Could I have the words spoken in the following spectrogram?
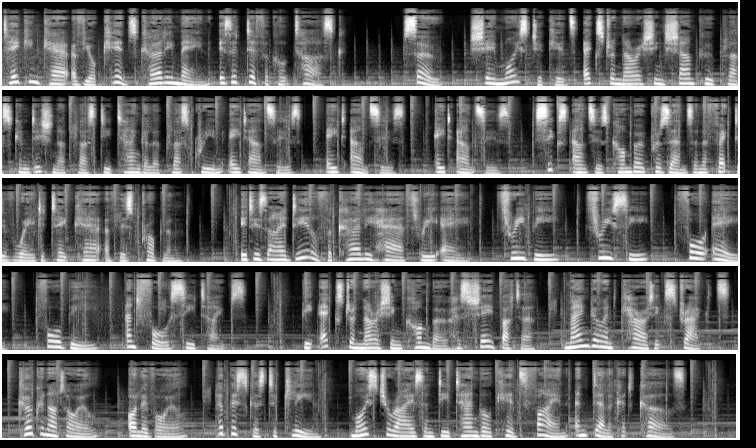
taking care of your kid's curly mane is a difficult task. So, Shea Moisture Kids Extra Nourishing Shampoo Plus Conditioner Plus Detangler Plus Cream 8 ounces, 8 ounces, 8 ounces, 6 ounces combo presents an effective way to take care of this problem. It is ideal for curly hair 3A, 3B, 3C, 4A, 4B, and 4C types. The extra nourishing combo has shea butter, mango and carrot extracts, coconut oil, olive oil, hibiscus to clean, moisturize and detangle kids' fine and delicate curls.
